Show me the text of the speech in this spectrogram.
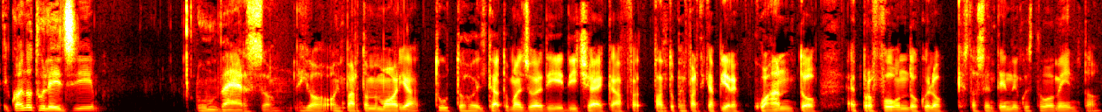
E quando tu leggi un verso. Io ho imparato a memoria tutto il teatro maggiore di, di Chekhov, tanto per farti capire quanto è profondo quello che sto sentendo in questo momento.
